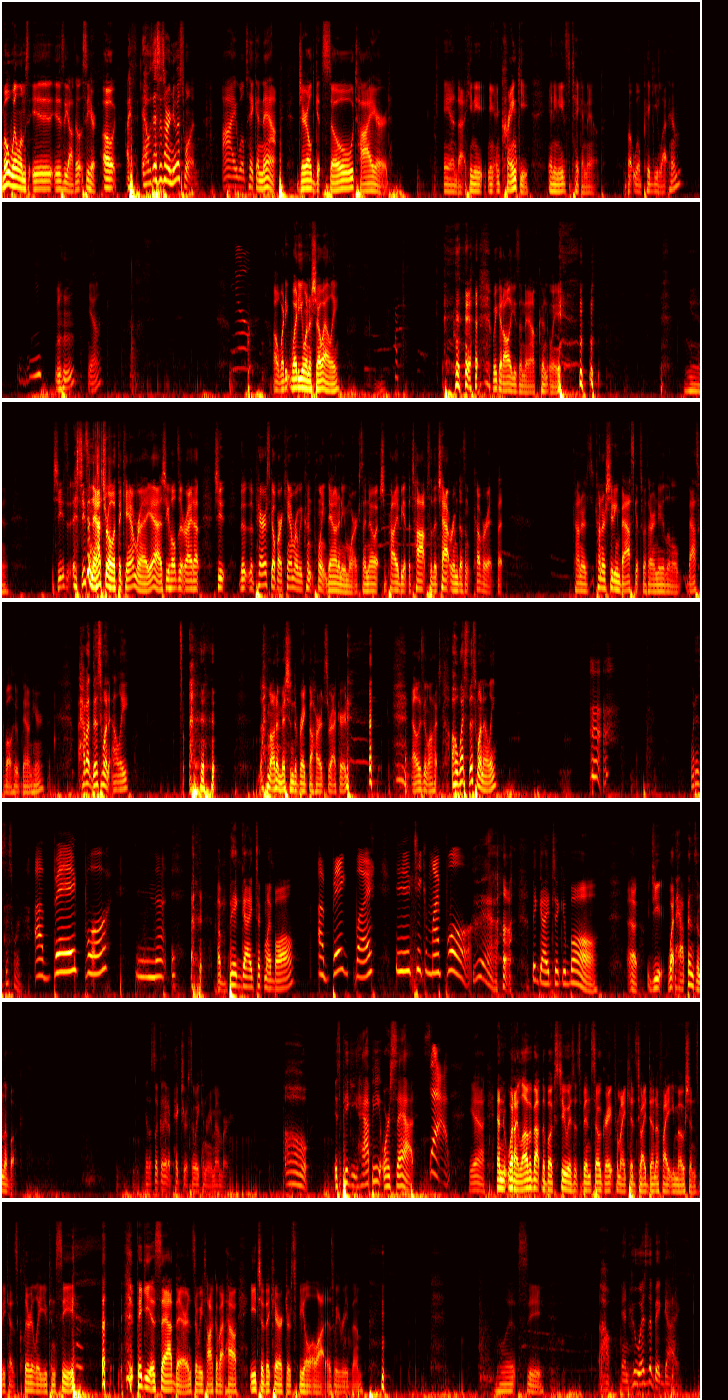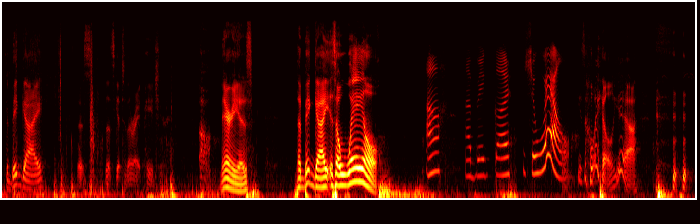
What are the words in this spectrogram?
Mo Willems is, is the author. Let's see here. Oh, I th- oh, this is our newest one. I will take a nap. Gerald gets so tired, and uh, he need and cranky, and he needs to take a nap. But will Piggie let him? Mm-hmm. Yeah. No. Oh, what do you, what do you want to show, Ellie? we could all use a nap, couldn't we? yeah. She's she's a natural with the camera. Yeah, she holds it right up. She the the Periscope our camera we couldn't point down anymore because I know it should probably be at the top so the chat room doesn't cover it. But Connor's Connor's shooting baskets with our new little basketball hoop down here. How about this one, Ellie? I'm on a mission to break the hearts record. Ellie's in a lot of hearts. Oh, what's this one, Ellie? Uh, What is this one? a big boy. n- A big guy took my ball. A big boy. He take my ball. Yeah, big guy took your ball. Uh, do you, what happens in the book? Yeah, let's look at a picture so we can remember. Oh, is Piggie happy or sad? Sad. Yeah, and what I love about the books too is it's been so great for my kids to identify emotions because clearly you can see Piggie is sad there, and so we talk about how each of the characters feel a lot as we read them. Let's see. Oh, and who is the big guy? The big guy. Let's let's get to the right page here. Oh, there he is. The big guy is a whale. Uh, a big guy is a whale. He's a whale, yeah.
